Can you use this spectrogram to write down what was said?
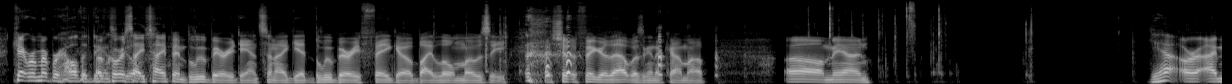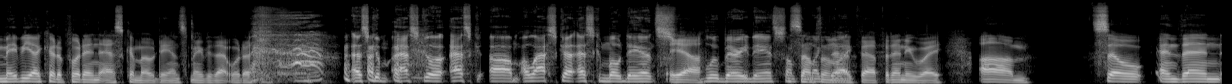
can't remember how the dance. Of course, I type in blueberry dance and I get Blueberry Faygo by Lil Mosey. I should have figured that was going to come up. Oh man. Yeah, or I maybe I could have put in Eskimo dance. Maybe that would have. Eskimo, Eskimo, Esk, um, Alaska Eskimo dance. Yeah. Blueberry dance. Something, something like that. But anyway, um, so and then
